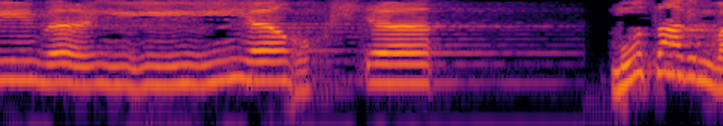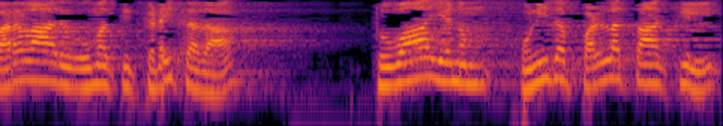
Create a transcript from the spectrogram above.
لِمَن يَخْشَى மூசாவின் வரலாறு உமக்கு கிடைத்ததா துவா எனும் புனித பள்ளத்தாக்கில்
